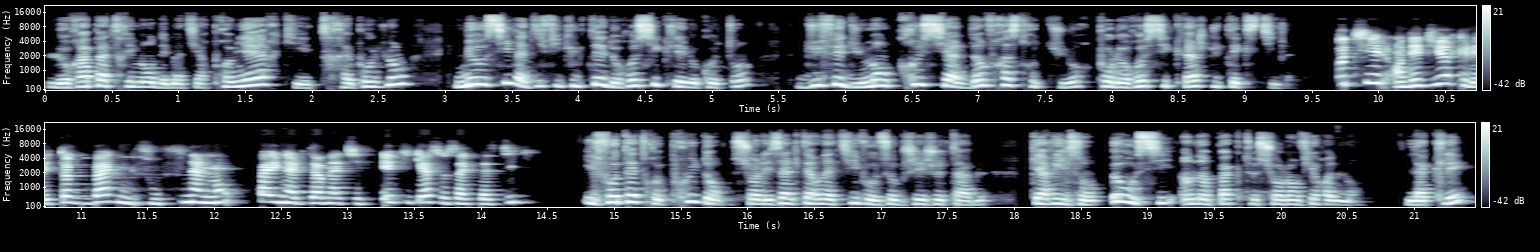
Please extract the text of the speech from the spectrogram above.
le rapatriement des matières premières, qui est très polluant, mais aussi la difficulté de recycler le coton du fait du manque crucial d'infrastructures pour le recyclage du textile. Faut-il en déduire que les tote bags ne sont finalement pas une alternative efficace aux sacs plastiques Il faut être prudent sur les alternatives aux objets jetables, car ils ont eux aussi un impact sur l'environnement. La clé,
